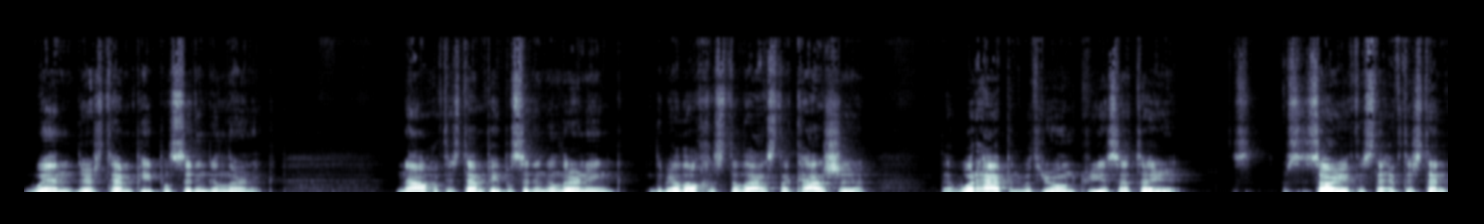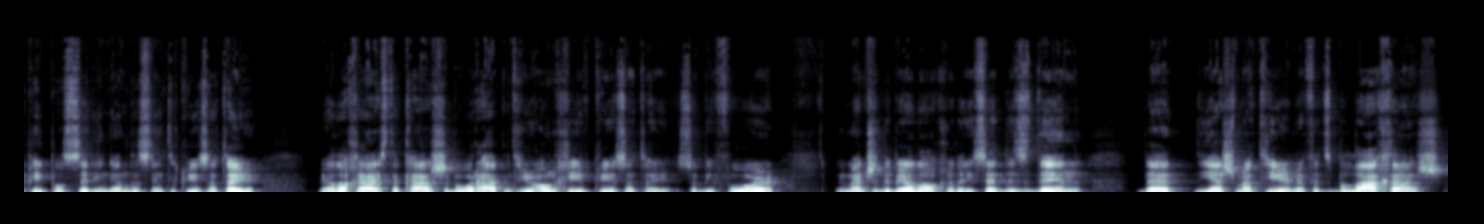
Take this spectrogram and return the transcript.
when there's 10 people sitting and learning. Now, if there's 10 people sitting and learning, the Bialach still asked Akasha that what happened with your own Kriya Satayr? Sorry, if there's, if there's 10 people sitting and listening to Kriya Satayr, Bialach asked Akasha, but what happened to your own Kriya Kriya So before, we mentioned the Bialach that he said this din that the Yesh Matirim, if it's Belachash,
